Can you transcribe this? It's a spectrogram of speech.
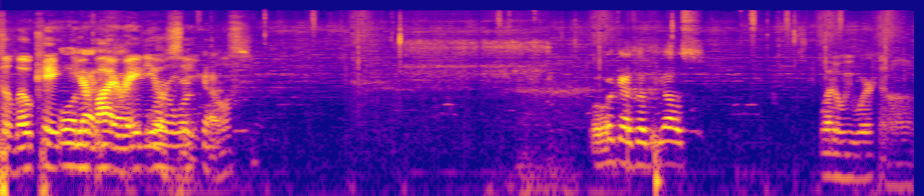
to locate Well, nearby radio We're working on it. signals. We're working on something else. What are we working on?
